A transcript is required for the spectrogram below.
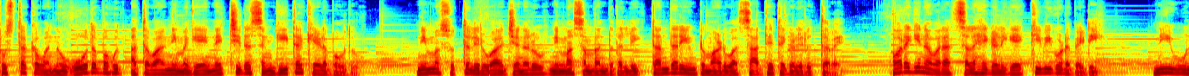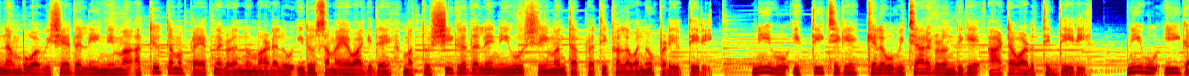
ಪುಸ್ತಕವನ್ನು ಓದಬಹುದು ಅಥವಾ ನಿಮಗೆ ನೆಚ್ಚಿದ ಸಂಗೀತ ಕೇಳಬಹುದು. ನಿಮ್ಮ ಸುತ್ತಲಿರುವ ಜನರು ನಿಮ್ಮ ಸಂಬಂಧದಲ್ಲಿ ತೊಂದರೆಯುಂಟು ಮಾಡುವ ಸಾಧ್ಯತೆಗಳಿರುತ್ತವೆ. ಹೊರಗಿನವರ ಸಲಹೆಗಳಿಗೆ ಕಿವಿಗೊಡಬೇಡಿ. ನೀವು ನಂಬುವ ವಿಷಯದಲ್ಲಿ ನಿಮ್ಮ ಅತ್ಯುತ್ತಮ ಪ್ರಯತ್ನಗಳನ್ನು ಮಾಡಲು ಇದು ಸಮಯವಾಗಿದೆ ಮತ್ತು ಶೀಘ್ರದಲ್ಲೇ ನೀವು ಶ್ರೀಮಂತ ಪ್ರತಿಫಲವನ್ನು ಪಡೆಯುತ್ತೀರಿ. ನೀವು ಇತ್ತೀಚೆಗೆ ಕೆಲವು ವಿಚಾರಗಳೊಂದಿಗೆ ಆಟವಾಡುತ್ತಿದ್ದೀರಿ. ನೀವು ಈಗ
